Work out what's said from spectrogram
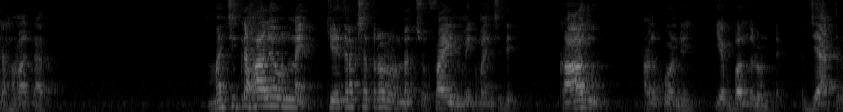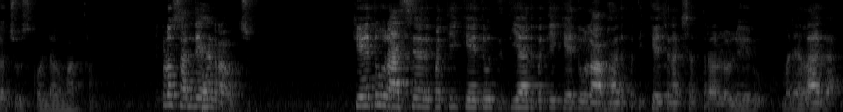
గ్రహమా కాదా? మంచి గ్రహాలే ఉన్నాయి. కేతు నక్షత్రాలు ఉండొచ్చు. ఫైన్ మీకు మంచిది. కాదు అనుకోండి ఇబ్బందులు ఉంటాయి. జాగ్రత్తగా చూసుకోండి అవి మాత్రం. ఇక్కడ సందేహం రావచ్చు. కేతు రాశ్యాధిపతి కేతు ద్వితీయాధిపతి కేతు లాభాధిపతి కేతు నక్షత్రాల్లో లేరు. మరి ఎలాగా?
